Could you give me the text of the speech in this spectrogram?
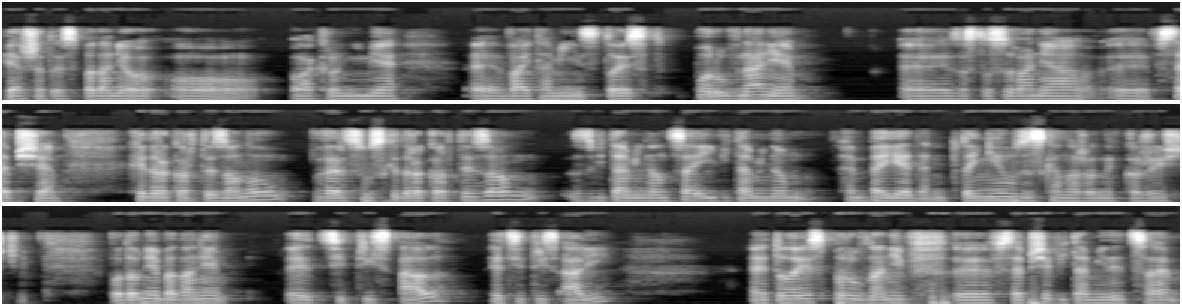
Pierwsze to jest badanie o, o, o akronimie e, Vitamins. To jest porównanie zastosowania w sepsie hydrokortyzonu versus hydrokortyzon z witaminą C i witaminą B1. Tutaj nie uzyskano żadnych korzyści. Podobnie badanie Citris, Al, Citris Ali to jest porównanie w, w sepsie witaminy C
